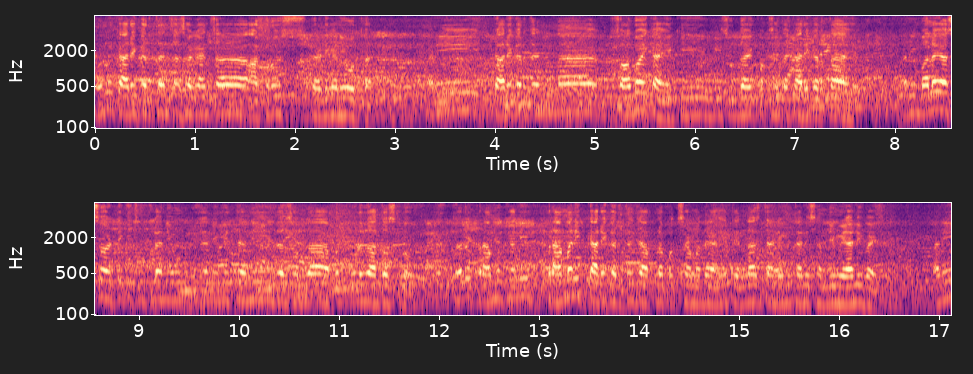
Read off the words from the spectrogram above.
म्हणून कार्यकर्त्यांचा सगळ्यांचा आक्रोश त्या ठिकाणी होता. आणि कार्यकर्त्यांना स्वाभाविक आहे की मी सुद्धा एक पक्षाचा कार्यकर्ता आहे. आणि मलाही असं वाटतं की कुठल्या निवडणुकीच्या निमित्ताने जर समजा आपण पुढे जात असलो तर प्रामुख्याने प्रामाणिक कार्यकर्ते जे आपल्या पक्षामध्ये आहे त्यांनाच त्या निमित्ताने संधी मिळाली पाहिजे. आणि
